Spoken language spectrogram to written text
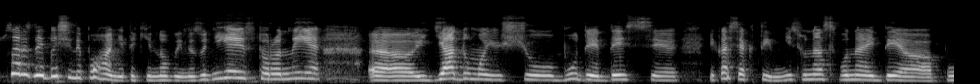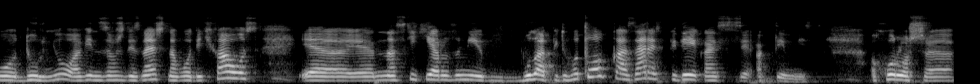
Ну, Зараз найближчі непогані такі новини. З однієї сторони, е, я думаю, що буде десь е, якась активність. У нас вона йде е, по дурню, а він завжди знаєш, наводить хаос. Наскільки я розумію, була підготовка, а зараз піде якась активність. Хороша.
